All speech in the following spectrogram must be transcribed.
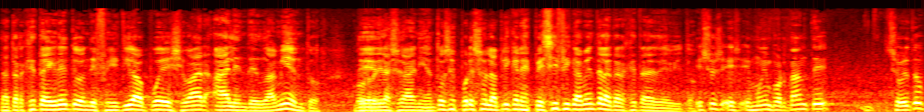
la tarjeta de crédito en definitiva puede llevar al endeudamiento de, la ciudadanía. Entonces, por eso lo aplican específicamente a la tarjeta de débito. Eso es, muy importante, sobre todo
